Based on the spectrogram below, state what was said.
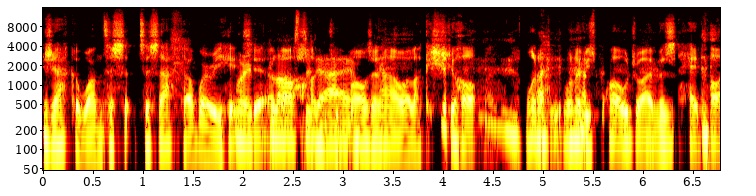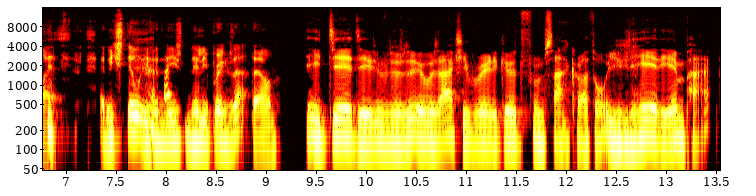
Xhaka one to, to Saka where he hits where he it about 100 miles an hour like a shot. one of one of his pole drivers head high, and he still even nearly brings that down. He did. It was, it was, actually really good from Saka. I thought you could hear the impact.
